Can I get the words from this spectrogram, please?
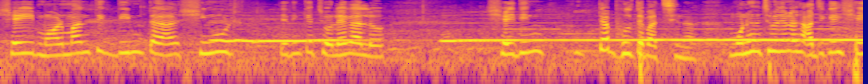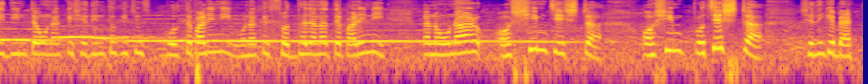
সেই মর্মান্তিক দিনটা সিঙ্গুর যেদিনকে চলে গেল সেই দিনটা ভুলতে পারছি না। মনে হচ্ছিল যেন আজকে সেই দিনটা ওনাকে সেদিন তো কিছু বলতে পারিনি ওনাকে শ্রদ্ধা জানাতে পারিনি কারণ ওনার অসীম চেষ্টা অসীম প্রচেষ্টা সেদিনকে ব্যর্থ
